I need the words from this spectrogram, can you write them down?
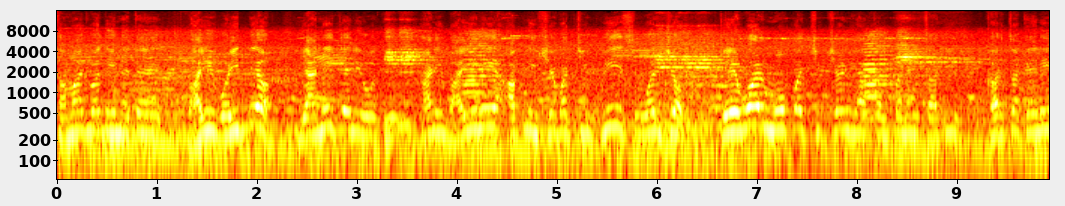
समाजवादी नेते भाई वैद्य यांनी केली होती आणि भाईने आपली शेवटची वीस वर्ष केवळ मोफत शिक्षण या कल्पनेसाठी खर्च केली.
